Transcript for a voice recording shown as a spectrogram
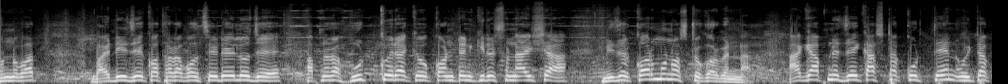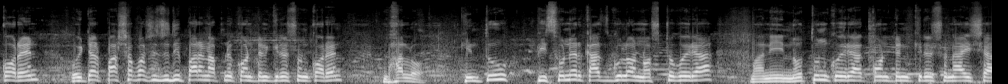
ধন্যবাদ। বাইডি যে কথাটা বলছে এটা হলো যে আপনারা হুট করে কেউ কন্টেন্ট ক্রিয়েশনে আইসা নিজের কর্ম নষ্ট করবেন না। আগে আপনি যে কাজটা করতেন, ওইটা করেন। ওইটার পাশাপাশি যদি পারেন, আপনি কন্টেন্ট ক্রিয়েশন করেন, ভালো। কিন্তু পিছনের কাজগুলো নষ্ট কইরা মানে নতুন কইরা কন্টেন্ট ক্রিয়েশন আইসা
